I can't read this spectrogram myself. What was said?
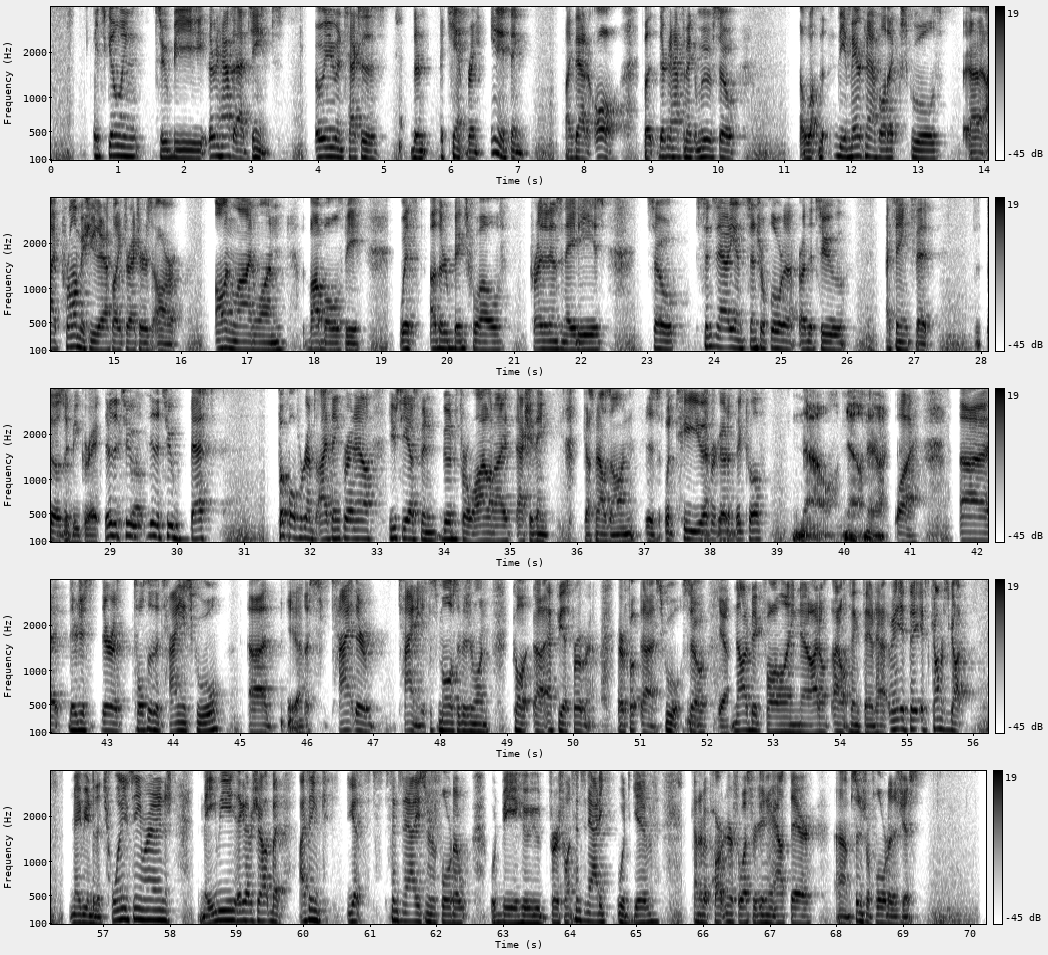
it's going to be they're going to have to add teams. OU and Texas, they're they can't bring anything like that at all. But they're going to have to make a move. So a lot, the, the American athletic schools, uh, I promise you, their athletic directors are on line one Bob Bowlesby with other Big 12 presidents and ADs. So Cincinnati and Central Florida are the two, I think that Those would be great. they're the two they're the two best football programs I think right now. UCF's been good for a while, and I actually think Gus Malzahn is Would TU ever go to the Big 12? no, no, no. Why? Uh, they're just they're a, Tulsa's a tiny school. Uh, Yeah. a s- ti- they're tiny. It's the smallest Division One call it uh, FBS program or fo- uh, school. So Yeah. not a big following. No, I don't. I don't think they would have. I mean, if they if the conference got maybe into the twenty team range, maybe they could have a shot. But I think. You got Cincinnati, Central Florida would be who you'd first want. Cincinnati would give kind of a partner for West Virginia out there. Um, Central Florida has just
